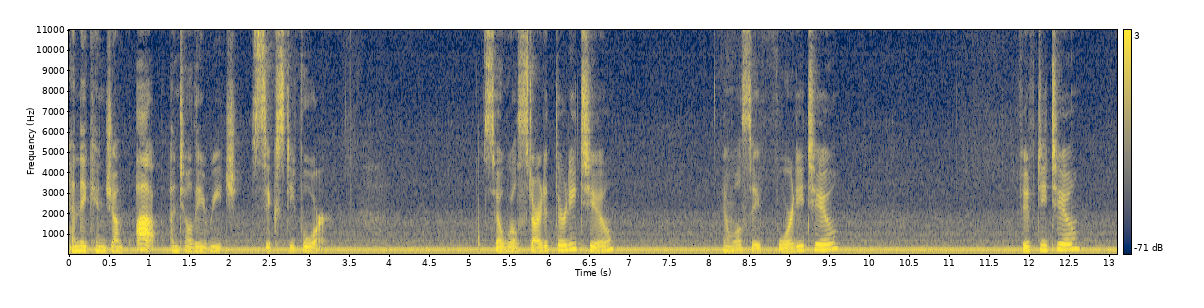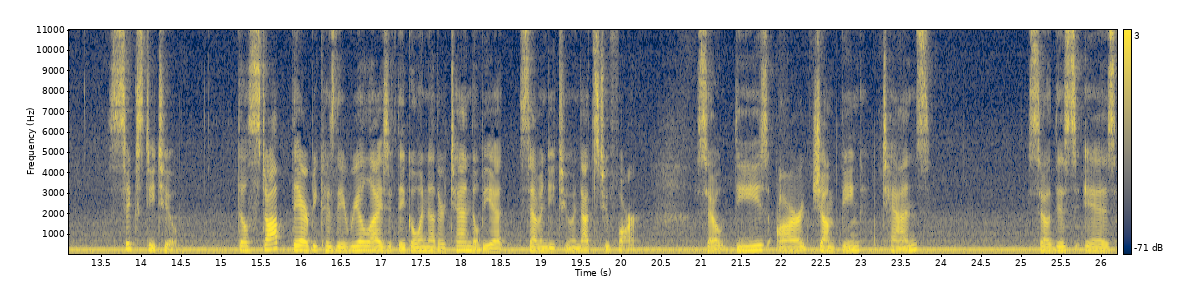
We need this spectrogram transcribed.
and they can jump up until they reach 64. So we'll start at 32 and we'll say 42, 52, 62. They'll stop there because they realize if they go another 10, they'll be at 72, and that's too far. So these are jumping 10s. So this is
